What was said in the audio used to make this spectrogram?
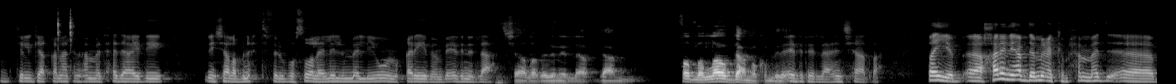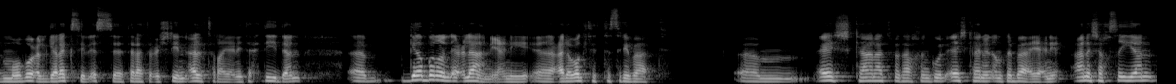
بتلقى قناة محمد حدايدي. إن شاء الله بنحتفل بوصوله للمليون قريبا بإذن الله. إن شاء الله بإذن الله. بدعم بفضل الله وبدعمكم بإذن الله. بإذن الله إن شاء الله. طيب خليني أبدأ معك محمد بموضوع ال Galaxy ال S 23 Ultra يعني تحديدا قبل الإعلان يعني على وقت التسريبات. إيش كانت مثلا خلينا نقول إيش كان الانطباع؟ يعني أنا شخصيا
